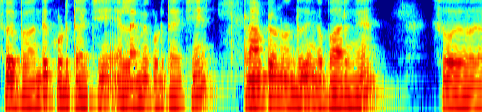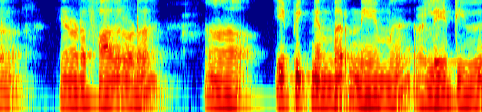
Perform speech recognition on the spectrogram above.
ஸோ இப்போ வந்து கொடுத்தாச்சு. எல்லாமே கொடுத்தாச்சு. ட்ராப்டவுன் வந்தது இங்கே பாருங்கள் ஸோ என்னோடய ஃபாதரோட எபிக் நம்பர் நேமு ரிலேட்டிவு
